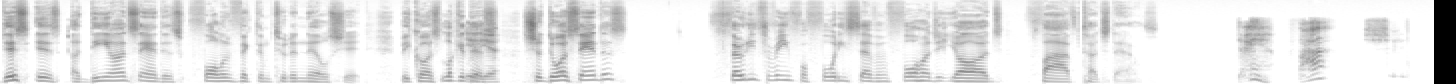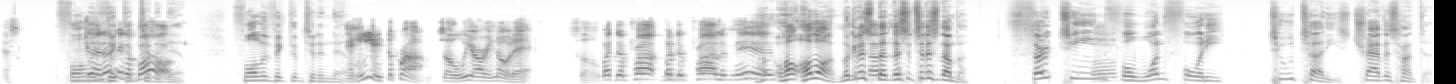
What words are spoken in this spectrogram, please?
this is a Deion Sanders falling victim to the nil shit. Because look at Yeah, this. yeah. Shedeur Sanders, 33 for 47, 400 yards, five touchdowns. Damn, five? Shit. That's, Falling Yeah, that victim to ball. the nil. Falling victim to the nil. and he ain't the problem. So we already know that. So But the pro- but the problem is Ho- ho- Hold on. Look at this. Uh, Listen to this number 13 Mhm. for 140, two tutties. Travis Hunter.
